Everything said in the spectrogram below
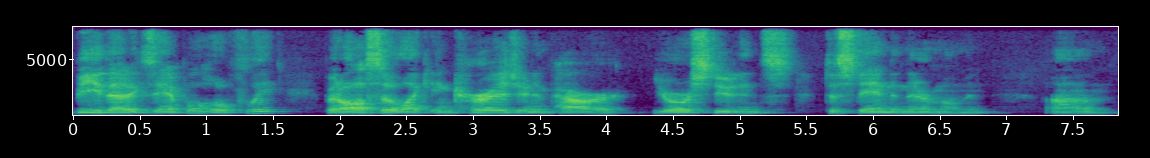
be that example, hopefully, but also like encourage and empower your students to stand in their moment um,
